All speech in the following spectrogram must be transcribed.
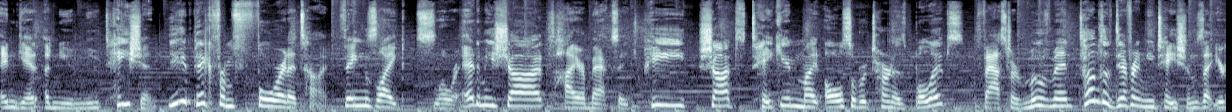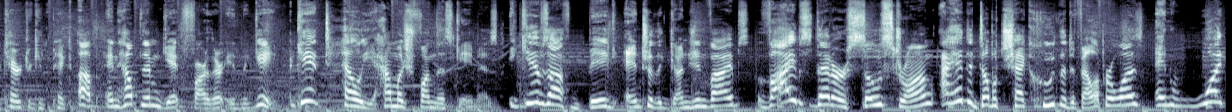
and get a new mutation. You can pick from four at a time. Things like slower enemy shots, higher max HP, shots taken might also return as bullets, faster movement, tons of different mutations that your character can pick up and help them get farther in the game. I can't tell you how much fun this game is. It gives off big Enter the Gungeon vibes, vibes that are so strong, I had to double check who the developer was and what,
